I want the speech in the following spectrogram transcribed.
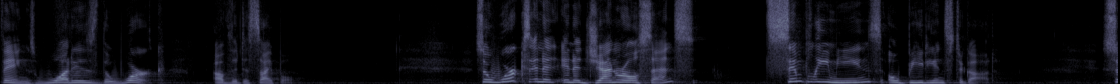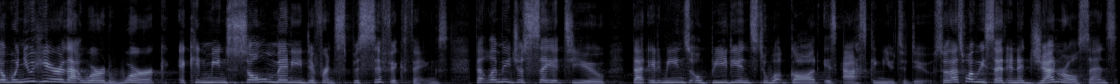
things? What is the work of the disciple? So, works in a, in a general sense simply means obedience to God. So, when you hear that word work, it can mean so many different specific things that let me just say it to you that it means obedience to what God is asking you to do. So, that's why we said, in a general sense,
